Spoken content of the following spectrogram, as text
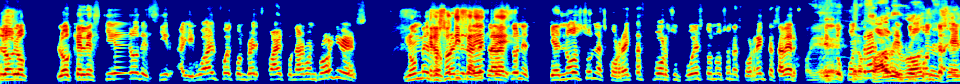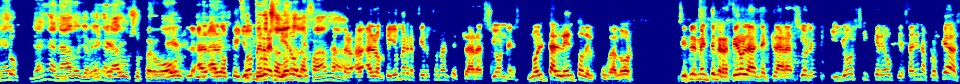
lo, lo, que, les quiero decir, igual fue con Brett Spark, con Aaron Rodgers. No me Pero son diferentes. las declaraciones que no son las correctas, por supuesto, no son las correctas. A ver, en tu contrato, en tu contra, ya, en tu, ya, han ganado, ya habían eh, ganado un Super Bowl. a, a, lo que yo me refiero, de la fama. a, a, lo que yo me refiero son las declaraciones, no el talento del jugador. Simplemente me refiero a las declaraciones y yo sí creo que están inapropiadas.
